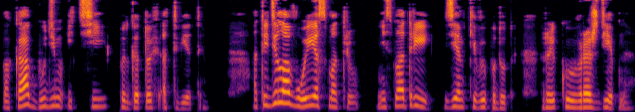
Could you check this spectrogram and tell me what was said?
Пока будем идти, подготовь ответы. А ты деловой, я смотрю. Не смотри, зенки выпадут. Рыкаю враждебно.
